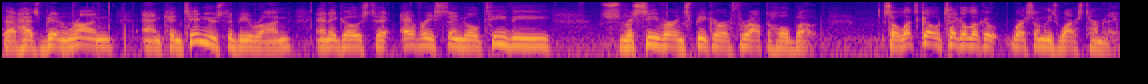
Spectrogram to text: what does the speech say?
that has been run and continues to be run, and it goes to every single TV, receiver, and speaker throughout the whole boat. So let's go take a look at where some of these wires terminate.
